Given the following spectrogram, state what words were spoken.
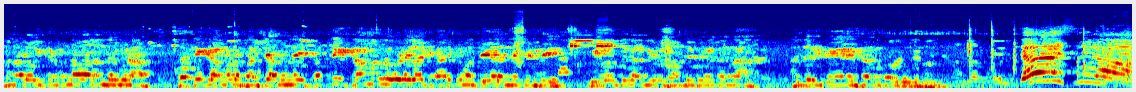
మనలో ఇక్కడ ఉన్న వాళ్ళందరూ కూడా ప్రతి గ్రామంలో పరిచయాలు ఉన్నాయి. ప్రతి గ్రామంలో కూడా ఇలాంటి కార్యక్రమాలు చేయాలని చెప్పేసి మీ వంతుగా మీరు బాధ్యతగా అందరికి తయారు కోరుకుంటున్నాను. జై శ్రీరామ్!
